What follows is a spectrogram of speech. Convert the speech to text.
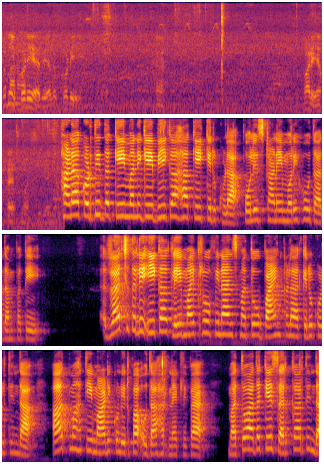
ಕೊಡಿ ಕೊಡಿ ಅದು ಅದು ಕೊಡಿ. ಹಾಂ. ಮಾಡಿ ಎಫ್ ಐ ಆರ್ ಮಾಡಿಸಿ ಬೇಗ ಹಣ ಕೊಡ್ತಿದ್ದಕ್ಕೆ ಮನೆಗೆ ಬೀಗ ಹಾಕಿ ಕಿರುಕುಳ ಪೊಲೀಸ್ ಠಾಣೆ ಮೊರೆ ಹೋದ ದಂಪತಿ. ರಾಜ್ಯದಲ್ಲಿ ಈಗಾಗಲೇ ಮೈಕ್ರೋ ಫಿನಾನ್ಸ್ ಮತ್ತು ಬ್ಯಾಂಕ್ಗಳ ಕಿರುಕುಳದಿಂದ ಆತ್ಮಹತ್ಯೆ ಮಾಡಿಕೊಂಡಿರುವ ಉದಾಹರಣೆಗಳಿವೆ ಮತ್ತು ಅದಕ್ಕೆ ಸರ್ಕಾರದಿಂದ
